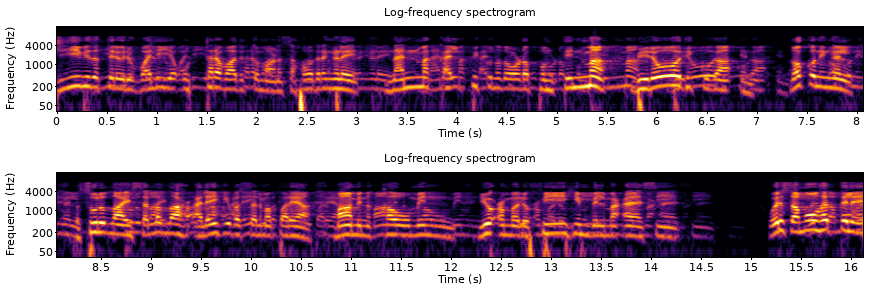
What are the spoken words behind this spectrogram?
ജീവിതത്തിൽ ഒരു വലിയ ഉത്തരവാദിത്വമാണ് സഹോദരങ്ങളെ നന്മ കൽപ്പിക്കുന്നതോടൊപ്പം തിന്മ വിരോധിക്കുക എന്ന്. നോക്കൂ നിങ്ങൾ റസൂലുള്ളാഹി സല്ലല്ലാഹു അലൈഹി വസല്ലമ പറയാ മാമിൻ ഖൗമിൻ യുഅമലു ഫീഹിം ബിൽ മആസി ഒരു സമൂഹത്തിലെ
